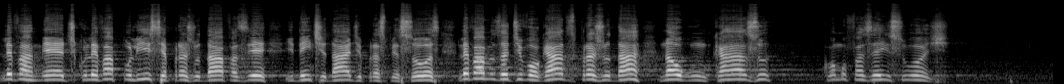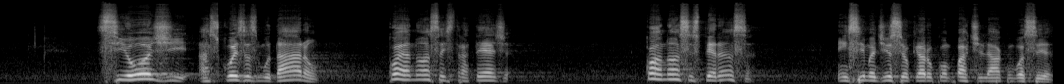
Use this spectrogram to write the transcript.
levar médico, levar polícia para ajudar a fazer identidade para as pessoas, levávamos advogados para ajudar em algum caso. Como fazer isso hoje? Se hoje as coisas mudaram, qual é a nossa estratégia? Qual a nossa esperança? Em cima disso eu quero compartilhar com você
